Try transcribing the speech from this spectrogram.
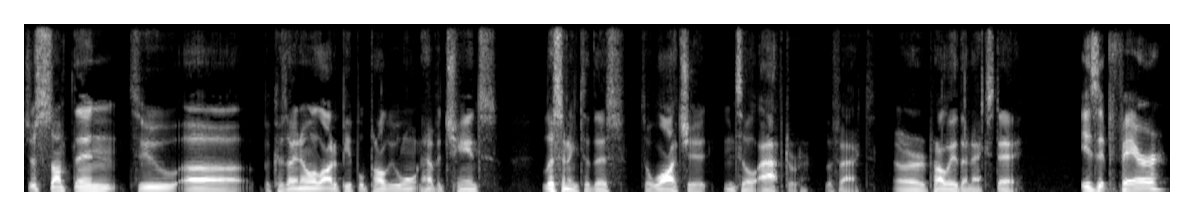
Just something to uh because I know a lot of people probably won't have a chance listening to this to watch it until after the fact or probably the next day. Is it fair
